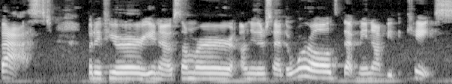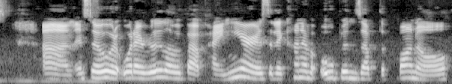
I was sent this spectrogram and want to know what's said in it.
fast. But if you're you know somewhere on the other side of the world, that may not be the case. Um, and so, what, I really love about Pioneer is that it kind of opens up the funnel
